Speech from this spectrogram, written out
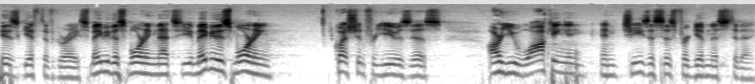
his gift of grace. Maybe this morning that's you. Maybe this morning, question for you is this Are you walking in, in Jesus' forgiveness today?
